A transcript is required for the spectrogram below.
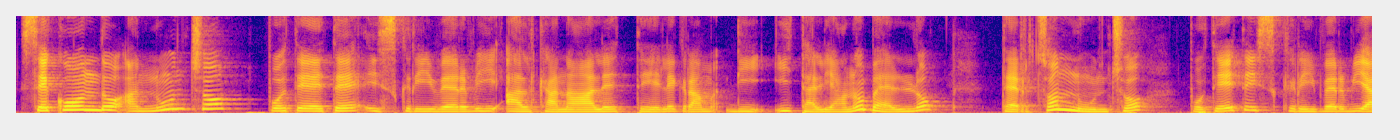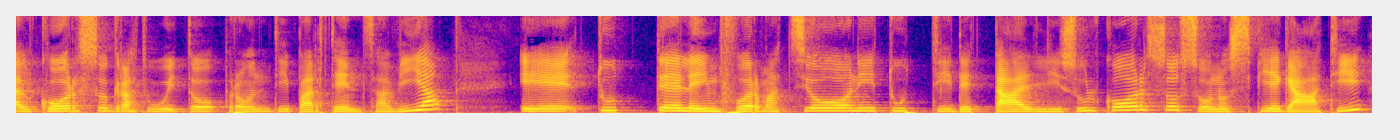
Secondo annuncio, potete iscrivervi al canale Telegram di Italiano Bello. Terzo annuncio, potete iscrivervi al corso gratuito Pronti Partenza Via e tutte le informazioni, tutti i dettagli sul corso sono spiegati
